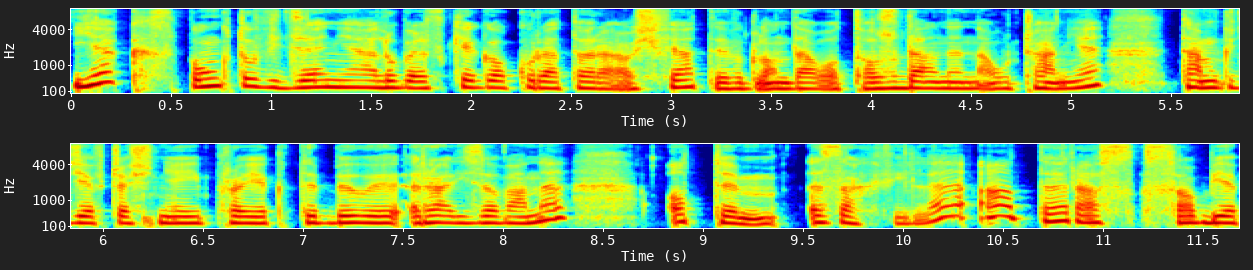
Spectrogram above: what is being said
Jak z punktu widzenia lubelskiego kuratora oświaty wyglądało to zdalne nauczanie, tam gdzie wcześniej projekty były realizowane? O tym za chwilę, a teraz sobie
